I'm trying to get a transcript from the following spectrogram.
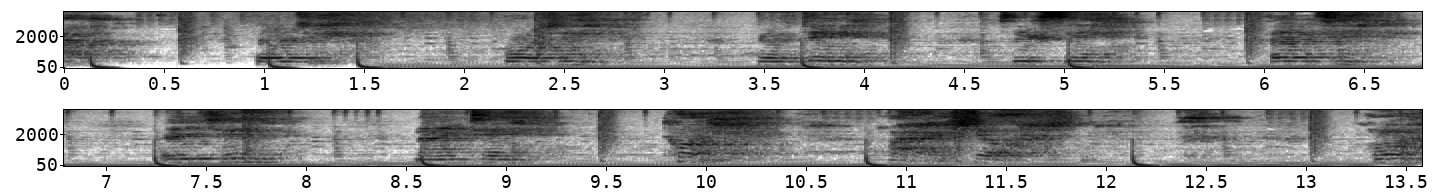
twelve, thirteen, fourteen, fifteen, sixteen, seventeen, eighteen, nineteen, twenty. All right, shoulders. One,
